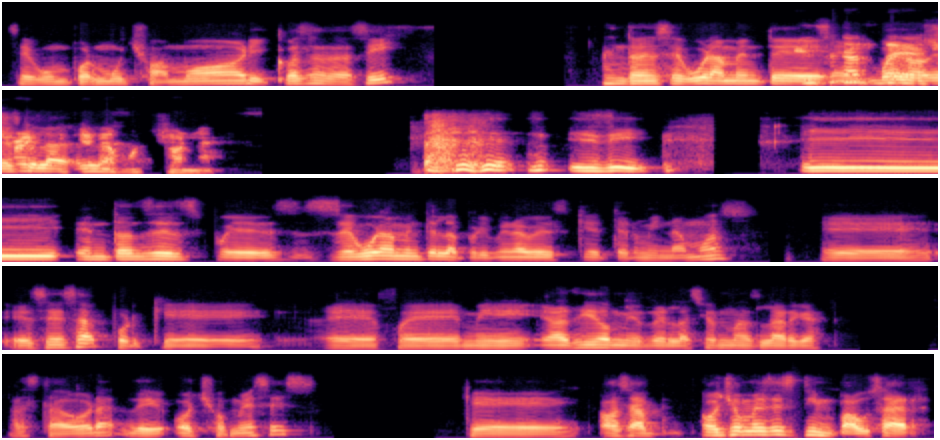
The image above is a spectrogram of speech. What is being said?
según por mucho amor y cosas así. Entonces seguramente, eh, bueno, es que la, la. y sí. Y entonces, pues seguramente la primera vez que terminamos eh, es esa porque eh, fue mi, ha sido mi relación más larga hasta ahora, de ocho meses. Que, o sea, ocho meses sin pausar.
